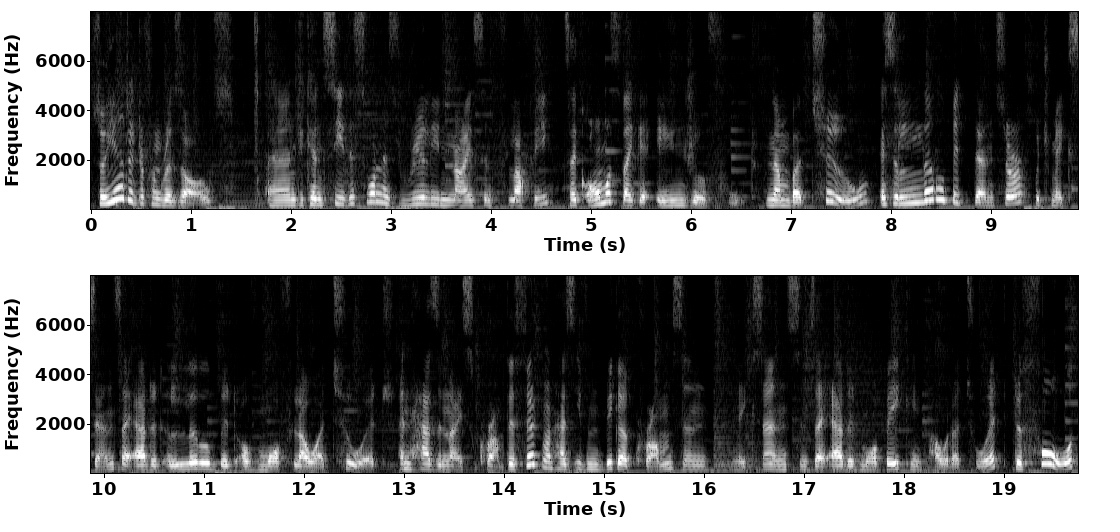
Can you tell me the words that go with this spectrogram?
So here are the different results. And you can see this one is really nice and fluffy. It's like almost like an angel food. Number two is a little bit denser, which makes sense. I added a little bit of more flour to it and has a nice crumb. The third one has even bigger crumbs and makes sense since I added more baking powder to it. The fourth,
